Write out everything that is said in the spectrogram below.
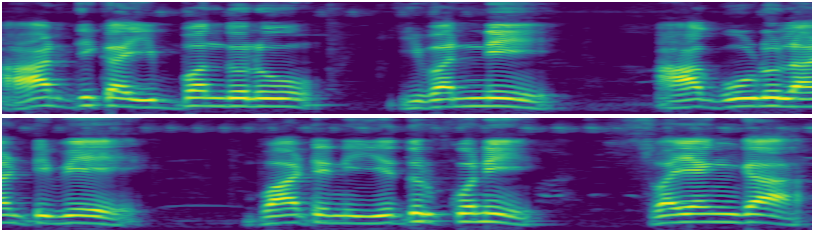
ఆర్థిక ఇబ్బందులు ఇవన్నీ ఆ గూడు లాంటివే. వాటిని ఎదుర్కొని స్వయంగా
